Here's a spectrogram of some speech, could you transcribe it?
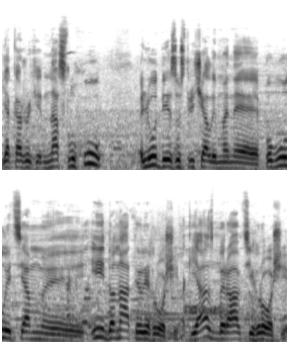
як кажуть, на слуху. Люди зустрічали мене по вулицям е, і донатили гроші. Я збирав ці гроші.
